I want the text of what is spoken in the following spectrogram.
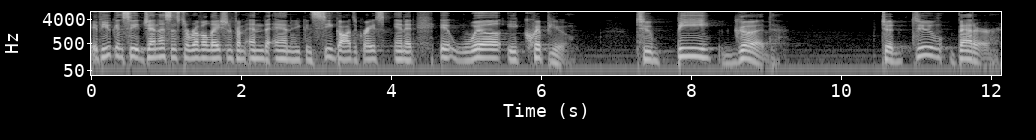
if you can see Genesis to Revelation from end to end, and you can see God's grace in it, it will equip you to be good, to do better.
